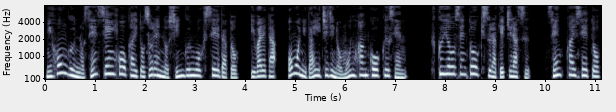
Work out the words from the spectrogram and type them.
日本軍の戦線崩壊とソ連の進軍を防いだと言われた、主に第一次のモンハン航空戦。服用戦闘機すら蹴散らす、旋回性と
